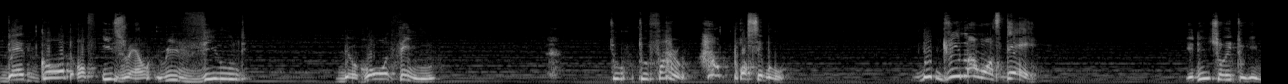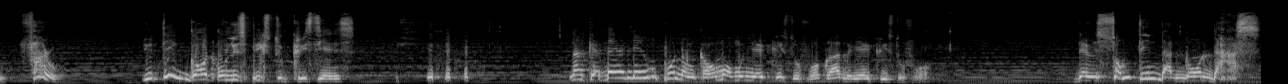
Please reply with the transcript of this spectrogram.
The God of Israel revealed the whole thing to, to Pharaoh. How possible? The dreamer was there. You didn't show it to him. Pharaoh. You think God only speaks to Christians? there is something that God does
